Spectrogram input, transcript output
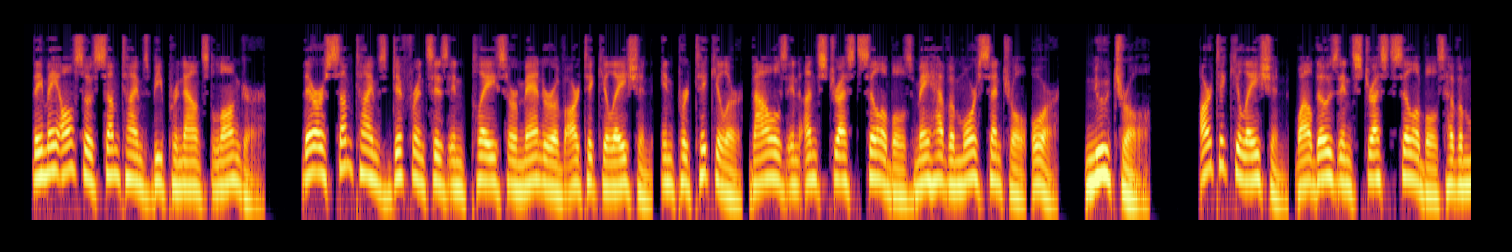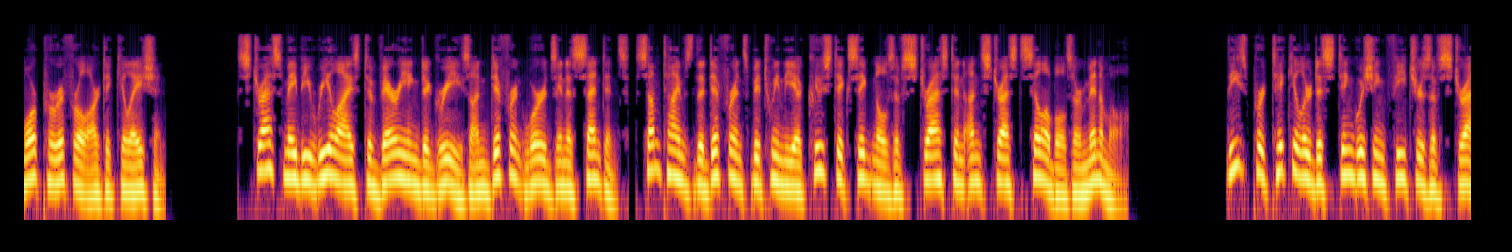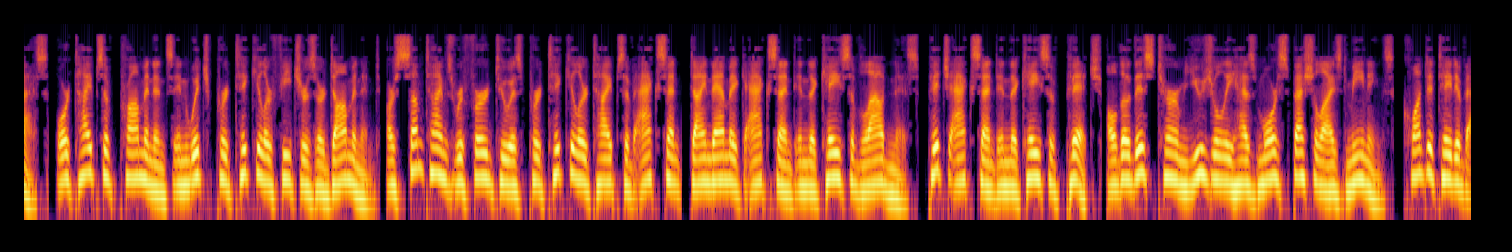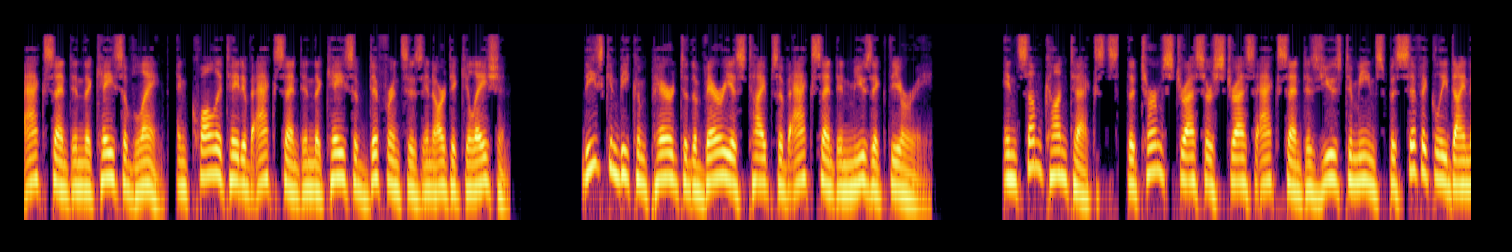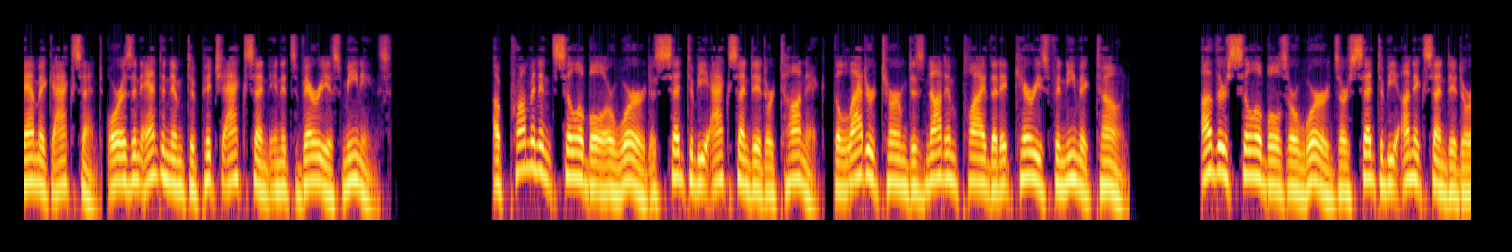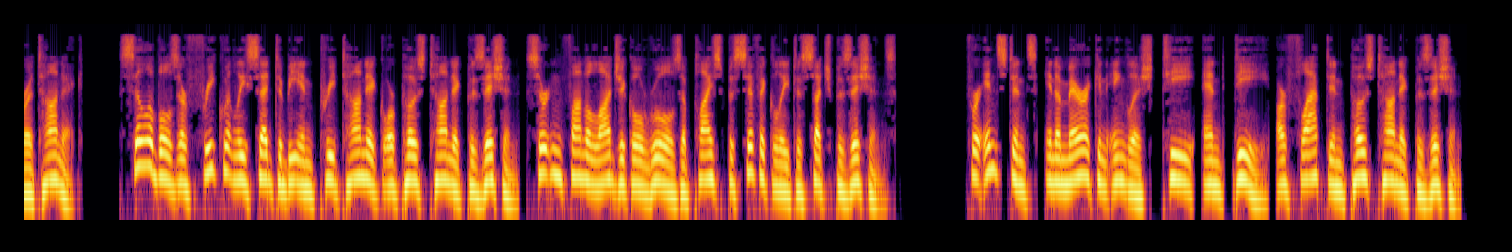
They may also sometimes be pronounced longer. There are sometimes differences in place or manner of articulation, in particular, vowels in unstressed syllables may have a more central or neutral articulation, while those in stressed syllables have a more peripheral articulation. Stress may be realized to varying degrees on different words in a sentence, sometimes the difference between the acoustic signals of stressed and unstressed syllables are minimal. These particular distinguishing features of stress, or types of prominence in which particular features are dominant, are sometimes referred to as particular types of accent, dynamic accent in the case of loudness, pitch accent in the case of pitch although this term usually has more specialized meanings, quantitative accent in the case of length, and qualitative accent in the case of differences in articulation. These can be compared to the various types of accent in music theory. In some contexts, the term stress or stress accent is used to mean specifically dynamic accent or as an antonym to pitch accent in its various meanings. A prominent syllable or word is said to be accented or tonic, the latter term does not imply that it carries phonemic tone. Other syllables or words are said to be unaccented or atonic. Syllables are frequently said to be in pretonic or posttonic position. Certain phonological rules apply specifically to such positions. For instance, in American English, t, and, d, are flapped in post-tonic position.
